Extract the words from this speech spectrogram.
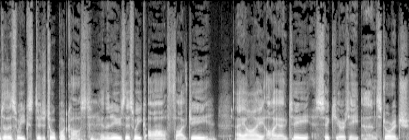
to this week's Digitalk podcast. In the news this week are 5G, AI, IoT, security, and storage.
